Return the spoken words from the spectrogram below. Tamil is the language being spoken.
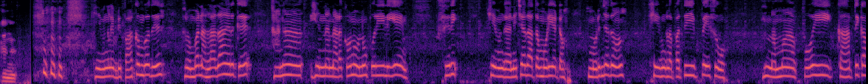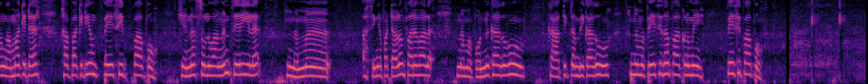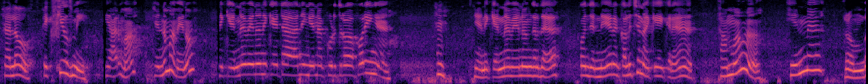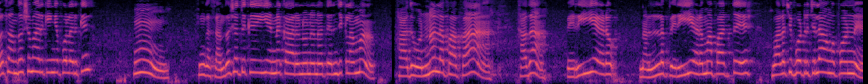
இருக்குங்க. இவங்களை இப்படி பார்க்கும்போது ரொம்ப நல்லா தான் இருக்கு. ஆனால் என்ன நடக்கும்னு ஒன்றும் புரியலையே. சரி இவங்க நிச்சயதார்த்தம் முடியட்டும். முடிஞ்சதும் இவங்களை பற்றி பேசுவோம். நம்ம போய் கார்த்திக் அவங்க அம்மா கிட்ட அப்பா கிட்டேயும் பேசி பார்ப்போம். என்ன சொல்லுவாங்கன்னு தெரியல. நம்ம அசிங்கப்பட்டாலும் பரவாயில்ல. நம்ம பொண்ணுக்காகவும் கார்த்திக் தம்பிக்காகவும் நம்ம பேசி தான் பார்க்கணுமே. பேசி பார்ப்போம். ஹலோ எக்ஸ்கியூஸ் மீ யாரும்மா? என்னம்மா வேணும்? எனக்கு என்ன வேணும்னு கேட்டா நீங்க என்ன கொடுத்துருவா போறீங்க? எனக்கு என்ன வேணுங்கிறத கொஞ்சம் நேரம் கழிச்சு நான் கேட்குறேன் ஆமா என்ன? ரொம்ப சந்தோஷமா இருக்கீங்க போல இருக்கு. ம் உங்க சந்தோஷத்துக்கு என்ன காரணம்னு நான் தெரிஞ்சுக்கலாமா? அது ஒன்றும் இல்லை பாப்பா. அதான் பெரிய இடம். நல்ல பெரிய இடமா பார்த்து வளைச்சி போட்டுருச்சுல அவங்க பொண்ணு.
